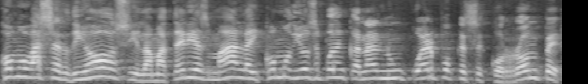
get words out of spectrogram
¿Cómo va a ser Dios si la materia es mala? ¿Y cómo Dios se puede encarnar en un cuerpo que se corrompe,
